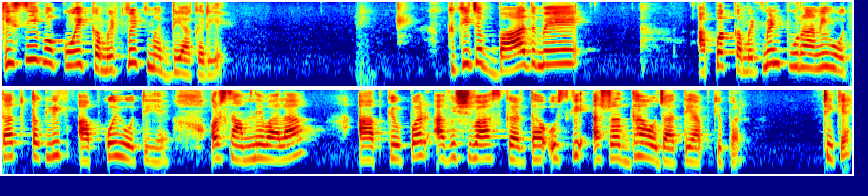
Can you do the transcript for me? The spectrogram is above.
किसी को कोई कमिटमेंट मत दिया करिए। क्योंकि जब बाद में आपका कमिटमेंट पूरा नहीं होता तो तकलीफ़ आपको ही होती है और सामने वाला आपके ऊपर अविश्वास करता, उसकी अश्रद्धा हो जाती है आपके ऊपर। ठीक है?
